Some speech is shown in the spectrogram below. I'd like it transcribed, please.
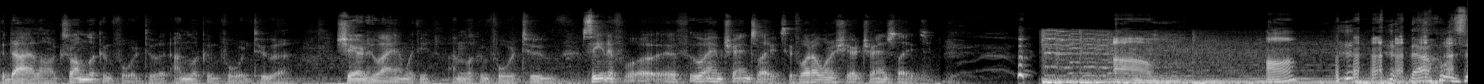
the dialogue. So I'm looking forward to it. I'm looking forward to uh, sharing who I am with you. I'm looking forward to seeing if uh, if who I am translates, if what I want to share translates. Um, huh? That was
